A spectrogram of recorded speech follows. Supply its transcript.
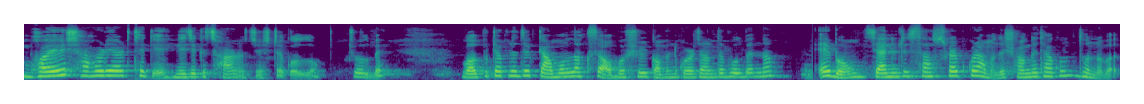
ভয়ে শাহরিয়ার থেকে নিজেকে ছাড়ানোর চেষ্টা করল। চলবে। গল্পটি আপনাদের কেমন লাগছে অবশ্যই কমেন্ট করে জানাতে ভুলবেন না। এবং চ্যানেলটি সাবস্ক্রাইব করে আমাদের সঙ্গে থাকুন। ধন্যবাদ।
